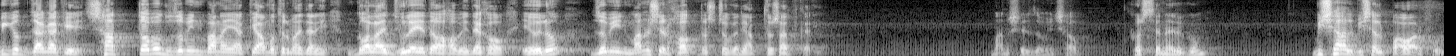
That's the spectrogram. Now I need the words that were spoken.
বিগত জায়গাকে সাত তবক জমিন বানাইয়া কেয়ামতের ময়দানে গলায় ঝুলাইয়ে দেওয়া হবে। দেখো, এ হলো জমিন মানুষের হক নষ্টকারী আত্মসাতকারী। মানুষের জমিন সব। করছে না এরকম? বিশাল বিশাল পাওয়ারফুল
